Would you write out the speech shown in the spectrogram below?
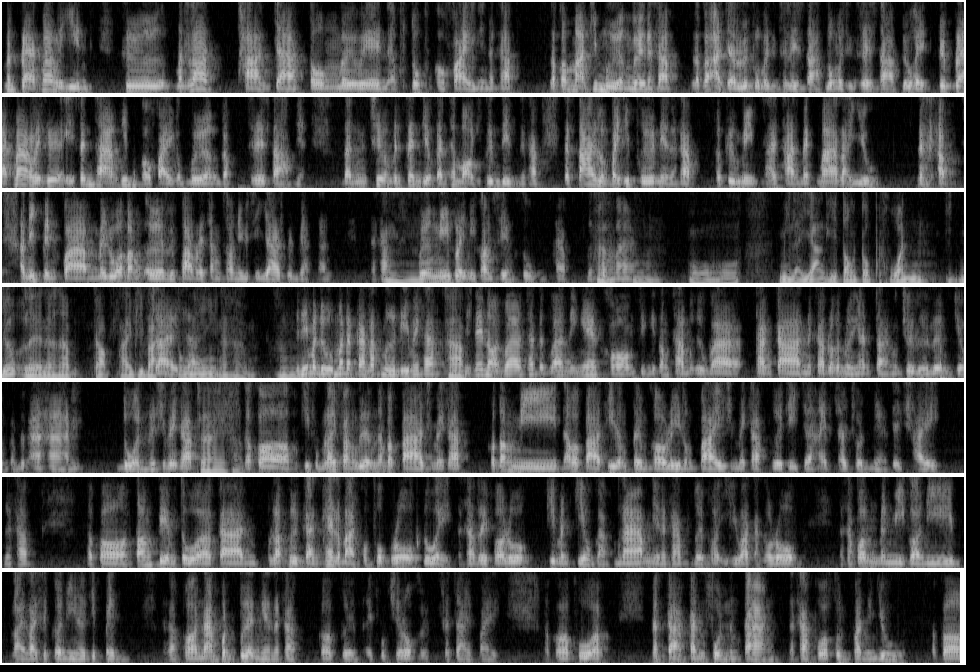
มันแปลกมากเลยยิน คือมันลาดผ่านจากตรงบริเวณตัวภูเขาไฟนี่นะครับแล้วก็มาที่เมืองเลยนะครับ แล้วก็อาจจะลึกลงไปถึงทะเลสาบ ลงไปถึงทะเลสาบด้วย คือแปลกมากเลยคือไอ้เส้นทางที่ภูเขาไฟกับเมืองกับทะเลสาบเนี่ยดันเชื่อมเป็นเส้นเดียวกันถ้ามองจากพื้นดินนะครับ แต่ใต้ลงไปที่พื้นเนี่ยนะครับ ก็คือมีสายทานแมกมาไหลอยู่ นะครับ อันนี้เป็นความไม่รู้ว่าบังเอิญหรือความอะไรทางธรณีวิทยาเป็นแบบนั้นนะครับอืมเมืองนี้ก็เลยมีความเสี่ยงสูงครับเมืองคโกรับมาอืมโอ้มีหลายอย่างที่ต้องทบทวนอีกเยอะเลยนะครับ กับภัยพิบัติใช่ตรงนี้นะครับอืมทีนี้มาดูมาตรการรับมือดีไหมครับครับแน่นอนว่าถ้าเกิดว่าในแง่ของสิ่งที่ต้องทำก็คือว่าทางการนะครับแล้วก็หน่วยงานต่างต้องช่วยเหลือเรื่องเกี่ยวกับเรื่องอาหารด่วนเลยใช่ไหมครับใช่ครับแล้วก็เมื่อกี้ผมไล่าให้ฟังเรื่องน้ำประปาใช่ไหมครับก็ต้องมีน้ำประปาที่ต้องเติมคลอรีนลงไปใช่ไหมครับเพื่อที่จะให้ประชาชนเนี่ยได้ใช้นะครับ แล้วก็ต้องเตรียมตัวการรับมือการแพร่ระบาดของพวกโรคด้วยนะครับ โดยเฉพาะโรคที่มันเกี่ยวกับน้ำเนี่ยนะครับ โดยเฉพาะอีฮิวาตกโรคนะครับ เพราะมันมีกรณีหลายหลายสิบกรณีเลยที่เป็นนะครับพอน้ำปนเปื้อนเนี่ยนะครับ ก็เกิดไอ้พวกเชื้อโรคกระจายไป แล้วก็พวกหน้ากากกันฝุ่นต่างๆนะครับเพราะว่าฝุ่นควันยังอยู่ แล้วก็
